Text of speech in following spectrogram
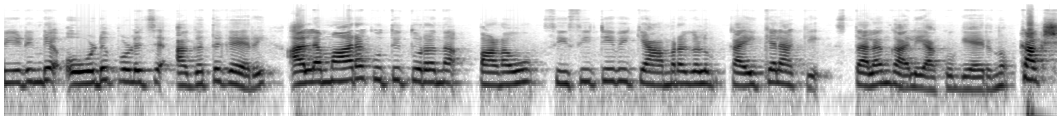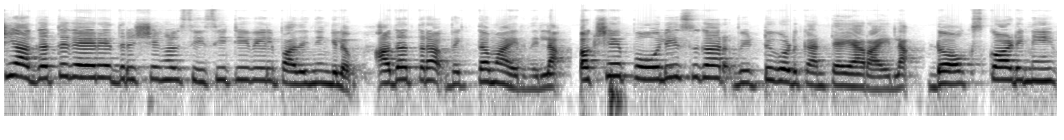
വീടിന്റെ ഓട് പൊളിച്ച് അകത്ത് കയറി അലമാര കുത്തി തുറന്ന പണവും സി സി ടി വി ക്യാമറകളും കൈക്കലാക്കി സ്ഥലം കാലിയാക്കുകയായിരുന്നു. കക്ഷി അകത്ത് കയറിയ ദൃശ്യങ്ങൾ സി സി ടി വിയിൽ പതിഞ്ഞെങ്കിലും അതത്ര വ്യക്തമായിരുന്നില്ല. പക്ഷേ പോലീസുകാർ വിട്ടുകൊടുക്കാൻ തയ്യാറായില്ല. ഡോഗ് സ്ക്വാഡിനെയും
